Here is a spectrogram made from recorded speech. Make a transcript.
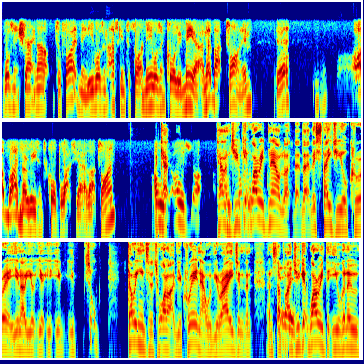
wasn't shouting out to fight me. He wasn't asking to fight me. He wasn't calling me out. And at that time, yeah, I, I had no reason to call Buatsi out at that time. I was, I was, I, Callum, do you get worried now, like that, that this stage of your career? You know, you you you you sort of going into the twilight of your career now with your age and and, and stuff like that. Yeah. Do you get worried that you're going to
